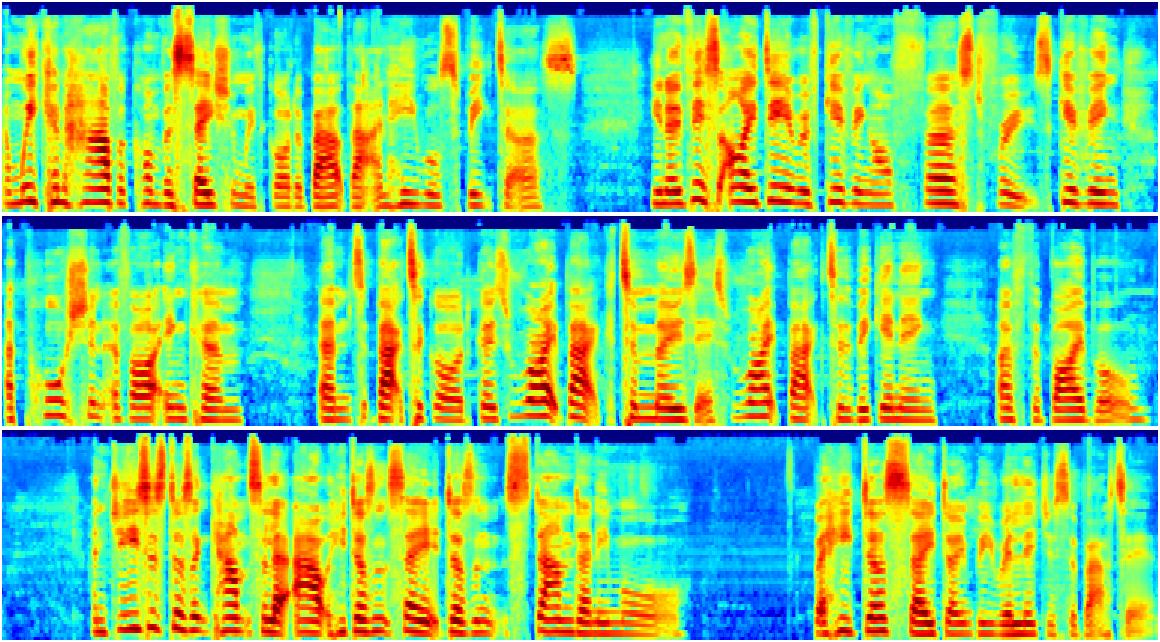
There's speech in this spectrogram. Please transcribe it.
And we can have a conversation with God about that, and He will speak to us. You know, this idea of giving our first fruits, giving a portion of our income um, to, back to God, goes right back to Moses, right back to the beginning of the Bible. And Jesus doesn't cancel it out. He doesn't say it doesn't stand anymore. But he does say, don't be religious about it.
